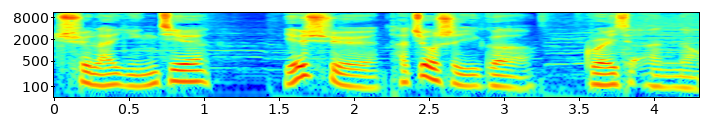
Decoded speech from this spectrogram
去来迎接，也许它就是一个 great unknown。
